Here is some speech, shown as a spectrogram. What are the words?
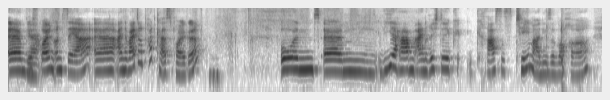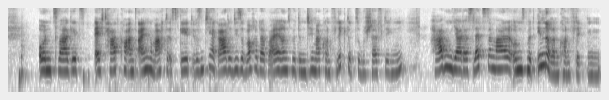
Ähm, wir Ja. freuen uns sehr. Äh, eine weitere Podcast-Folge. Und ähm, wir haben ein richtig krasses Thema diese Woche. Und zwar geht es echt hardcore ans Eingemachte. Es geht, wir sind ja gerade diese Woche dabei, uns mit dem Thema Konflikte zu beschäftigen. Haben ja das letzte Mal uns mit inneren Konflikten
